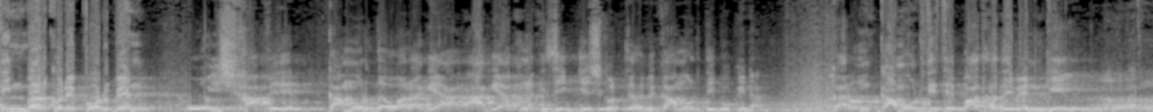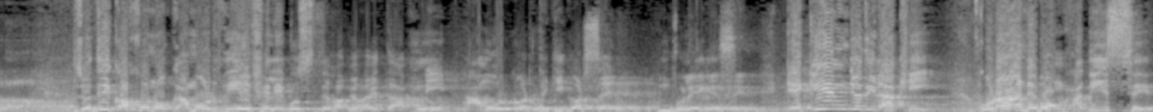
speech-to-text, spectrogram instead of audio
তিনবার করে পড়বেন। ওই সাপের কামড় দেওয়ার আগে আগে আপনাকে জিজ্ঞেস করতে হবে, কামড় দিব কিনা? কারণ কামড় দিতে বাধা দেবেন কে? যদি কখনো কামড় দিয়ে ফেলে, বুঝতে হবে হয়তো আপনি আমল করতে কি করছেন? ভুলে গেছেন। একিন যদি রাখি, কোরআন এবং হাদিসের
